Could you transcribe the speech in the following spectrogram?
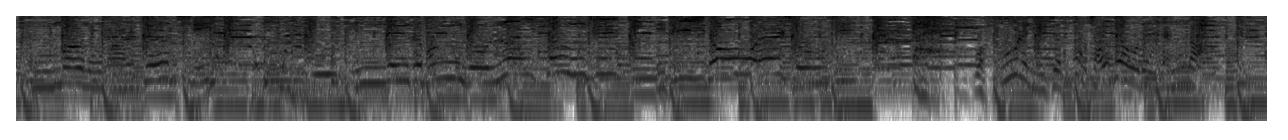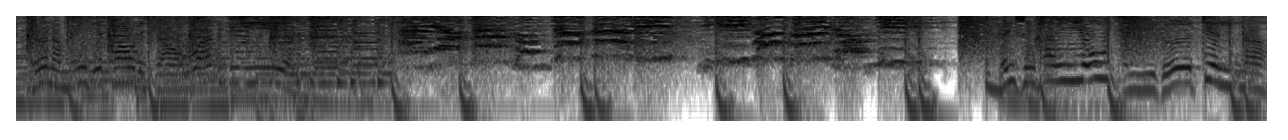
怎么能玩得起？亲人和朋友来相聚，你低头玩手机。哎，我服了你这不着调的人呐，和那没节操的小顽皮。人生还有几个电呐？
